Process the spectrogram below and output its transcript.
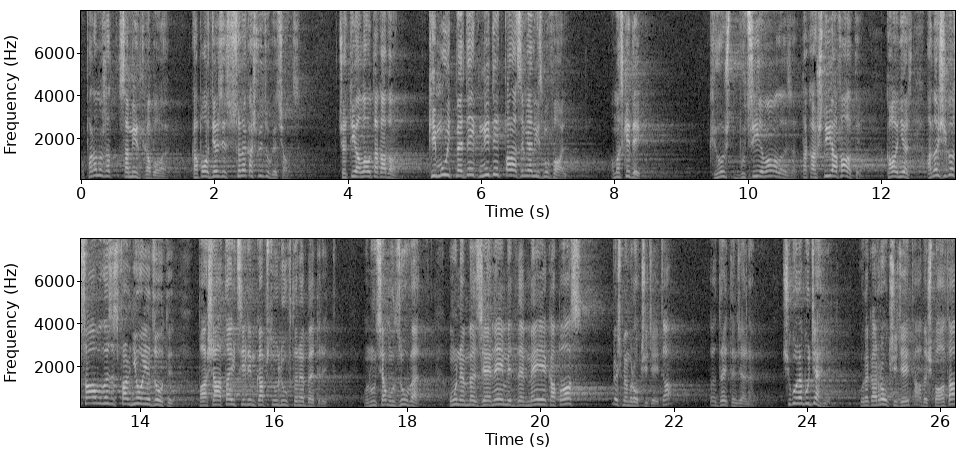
Po paramendo sa, sa mirë të ka bohe Ka po njerëz Se nuk e ka shfrytzu këtë shansë Që ty Allahu ta ka dhanë Ki mujt me dek një dit para se me ja nis m'u falë Ama s'ki dek Kjo është butësi e madhe vllezër, ta ka shty afatin. Ka njerëz. A do shikoj sa apo vllezër çfarë njohje Zotit? Pasha ata i cili m'ka pështu luftën e Bedrit. Unë nuk jam udhzu vet. Unë mes xhenemit dhe meje ka pas veç me m'rrok shigjeta, drejt në xhenem. Shikoj Ebu Xhehlit, kur e ka rrok shigjeta dhe shpata,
